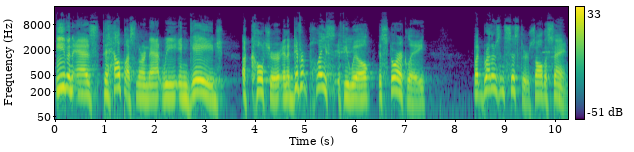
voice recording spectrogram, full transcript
even as to help us learn that, we engage a culture in a different place, if you will, historically, but brothers and sisters all the same.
